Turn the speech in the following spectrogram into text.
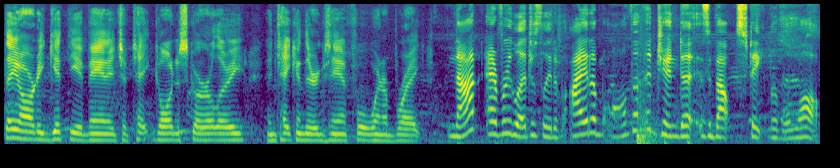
they already get the advantage of take, going to school early and taking their exam for winter break. Not every legislative item on the agenda is about state level law.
